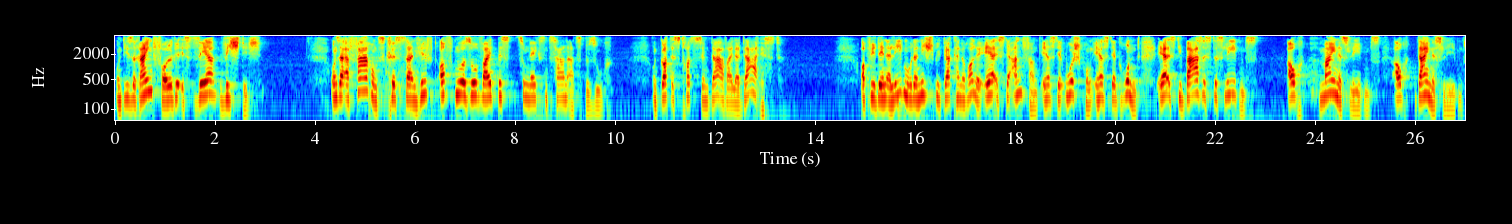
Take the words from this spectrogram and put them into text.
Und diese Reihenfolge ist sehr wichtig. Unser Erfahrungschristsein hilft oft nur so weit bis zum nächsten Zahnarztbesuch. Und Gott ist trotzdem da, weil er da ist. Ob wir den erleben oder nicht, spielt gar keine Rolle. Er ist der Anfang, er ist der Ursprung, er ist der Grund, er ist die Basis des Lebens. Auch meines Lebens, auch deines Lebens.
